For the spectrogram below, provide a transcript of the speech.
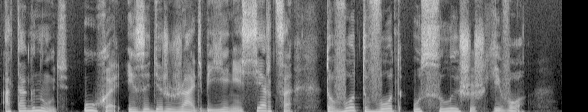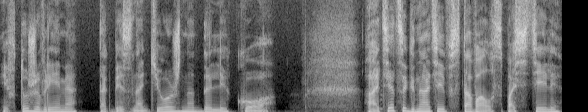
отогнуть ухо и задержать биение сердца, то вот-вот услышишь его, и в то же время — так безнадежно далеко. Отец Игнатий вставал с постели,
